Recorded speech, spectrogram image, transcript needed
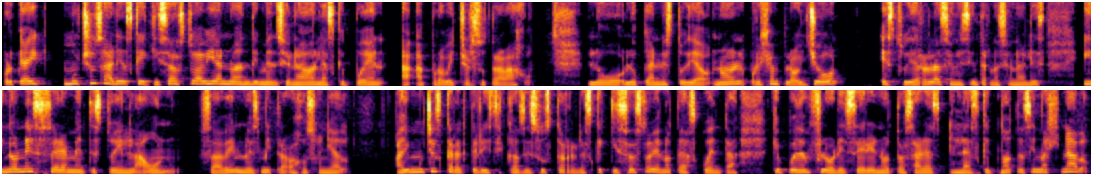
Porque hay muchas áreas que quizás todavía no han dimensionado en las que pueden aprovechar su trabajo, lo, lo que han estudiado. No, por ejemplo, yo estudié relaciones internacionales y no necesariamente estoy en la ONU, ¿saben? No es mi trabajo soñado hay muchas características de sus carreras que quizás todavía no te das cuenta que pueden florecer en otras áreas en las que no te has imaginado.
